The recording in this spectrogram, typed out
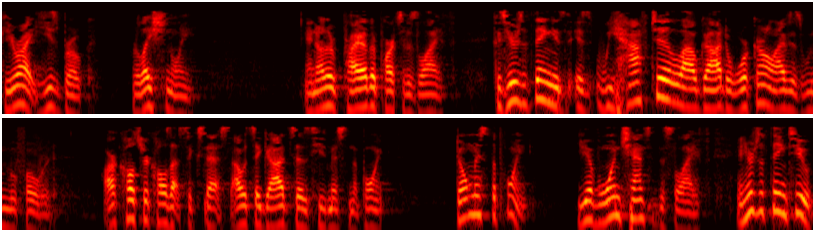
You're right. He's broke relationally and other probably other parts of his life. Because here's the thing: is is we have to allow God to work in our lives as we move forward. Our culture calls that success. I would say God says He's missing the point. Don't miss the point. You have one chance at this life. And here's the thing too:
